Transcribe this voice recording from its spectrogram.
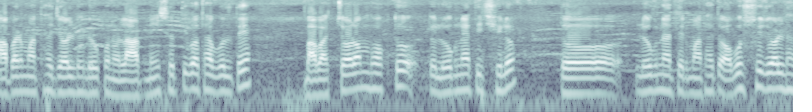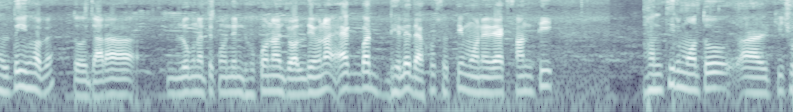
বাবার মাথায় জল ঢেলেও কোনো লাভ নেই। সত্যি কথা বলতে বাবার চরম ভক্ত, তো লোকনাথই ছিল। তো লোকনাথের মাথায় তো অবশ্যই জল ঢালতেই হবে। তো যারা লোকনাথে কোনোদিন ঢুকো না, জল দিও না, একবার ঢেলে দেখো, সত্যি মনের এক শান্তি, শান্তির মতো আর কিছু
